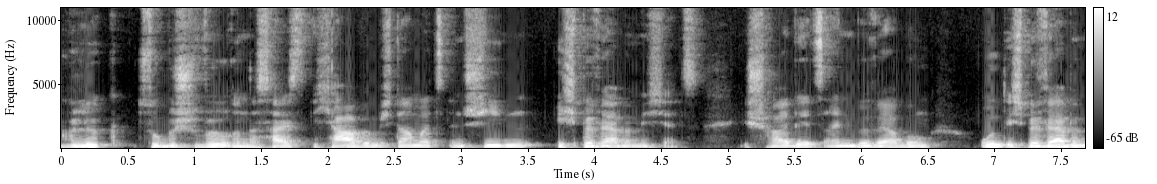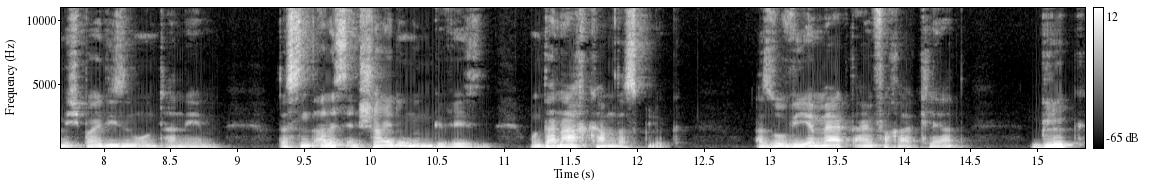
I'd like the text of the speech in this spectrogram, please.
Glück zu beschwören. Das heißt, ich habe mich damals entschieden, ich bewerbe mich jetzt. Ich schreibe jetzt eine Bewerbung und ich bewerbe mich bei diesem Unternehmen. Das sind alles Entscheidungen gewesen. Und danach kam das Glück. Also wie ihr merkt, einfach erklärt, Glück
